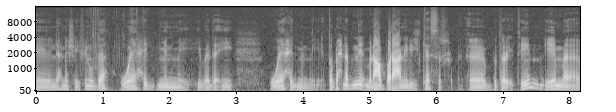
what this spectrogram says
إيه اللي إحنا شايفينه ده واحد من مية. يبقى ده إيه؟ واحد من مية. طب إحنا بن- بنعبر عن الكسر آه، بطريقتين. يا إما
